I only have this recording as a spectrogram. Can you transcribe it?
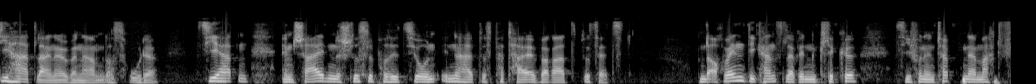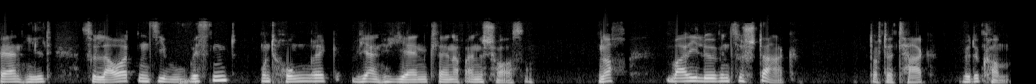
Die Hardliner übernahmen das Ruder. Sie hatten entscheidende Schlüsselpositionen innerhalb des Parteiapparats besetzt. Und auch wenn die Kanzlerinnen-Clique sie von den Töpfen der Macht fernhielt, so lauerten sie wissend und hungrig wie ein Hyänenclan auf eine Chance. Noch war die Löwin zu stark. Doch der Tag würde kommen.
